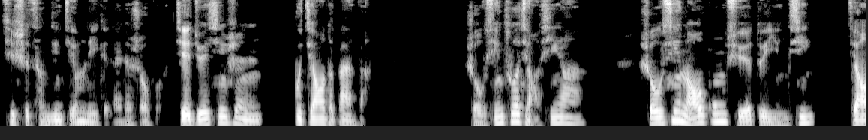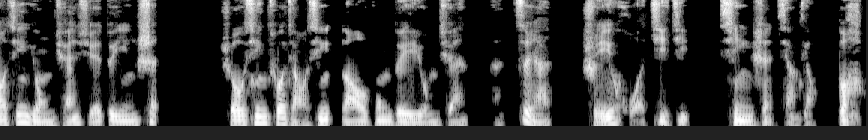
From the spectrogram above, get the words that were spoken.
其实曾经节目里给大家说过，解决心肾不交的办法：手心搓脚心啊，手心劳宫穴对应心，脚心涌泉穴对应肾，手心搓脚心，劳宫对涌泉，自然水火既济，心肾相交，多好！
